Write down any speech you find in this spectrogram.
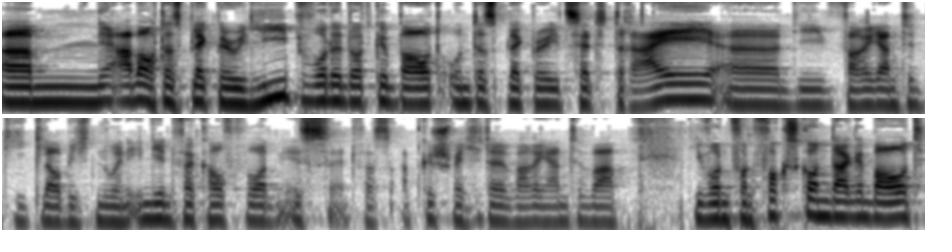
Ähm, aber auch das BlackBerry Leap wurde dort gebaut und das BlackBerry Z3, äh, die Variante, die glaube ich nur in Indien verkauft worden ist, etwas abgeschwächte Variante war, die wurden von Foxconn da gebaut.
